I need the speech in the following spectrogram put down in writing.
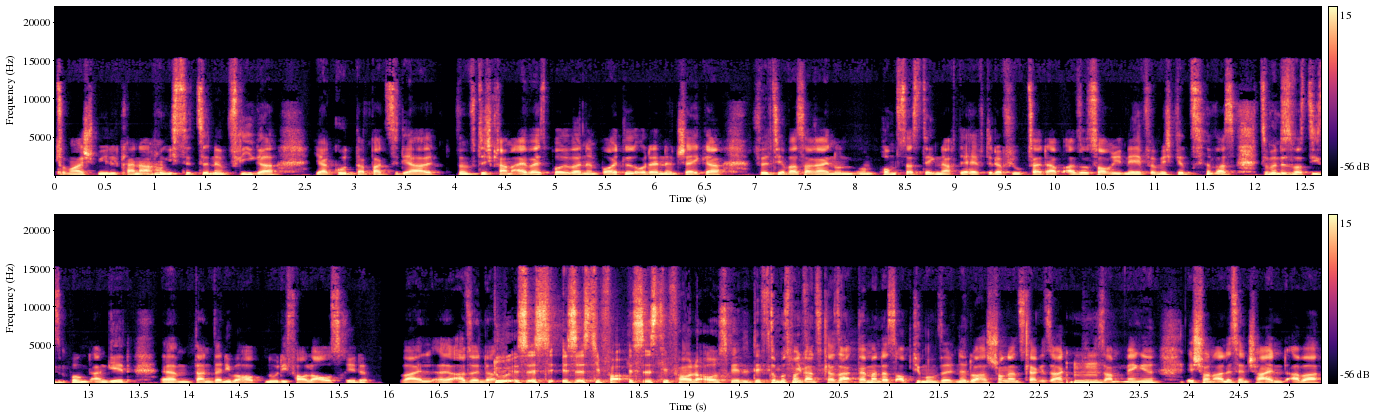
zum Beispiel, keine Ahnung, ich sitze in einem Flieger, ja gut, dann packst du dir halt 50 Gramm Eiweißpulver in einen Beutel oder in einen Shaker, füllst dir Wasser rein und, und pumpst das Ding nach der Hälfte der Flugzeit ab. Also sorry, nee, für mich gibt's was, zumindest was diesen Punkt angeht, ähm, dann wenn überhaupt nur die faule Ausrede. Weil, äh, also in der Du, es ist, es ist die, es ist die faule Ausrede, definitiv. So muss man ganz klar sagen, wenn man das Optimum will, ne, du hast schon ganz klar gesagt, mhm. die Gesamtmenge ist schon alles entscheidend, aber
